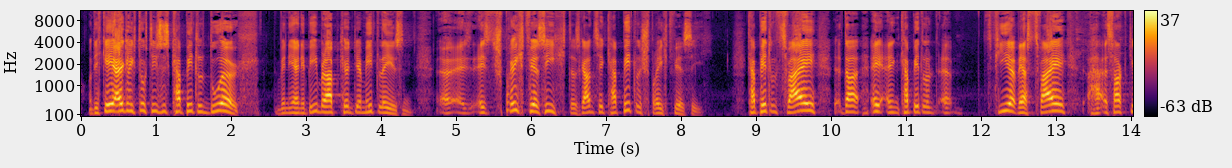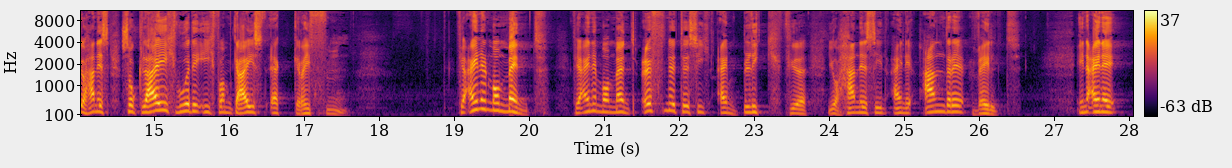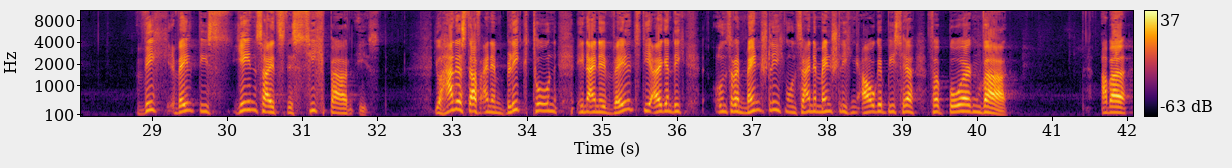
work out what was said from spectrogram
und ich gehe eigentlich durch dieses Kapitel durch, wenn ihr eine Bibel habt, könnt ihr mitlesen. Äh, es, spricht für sich, das ganze Kapitel spricht für sich. Kapitel 2, da, äh, in Kapitel 4, äh, Vers 2 sagt Johannes, sogleich wurde ich vom Geist ergriffen. Für einen Moment, für einen Moment öffnete sich ein Blick für Johannes in eine andere Welt. In eine Welt, die jenseits des Sichtbaren ist. Johannes darf einen Blick tun in eine Welt, die eigentlich unserem menschlichen und seinem menschlichen Auge bisher verborgen war. Aber,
